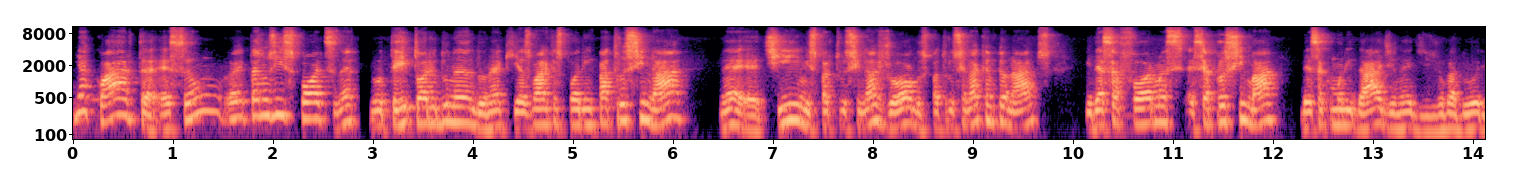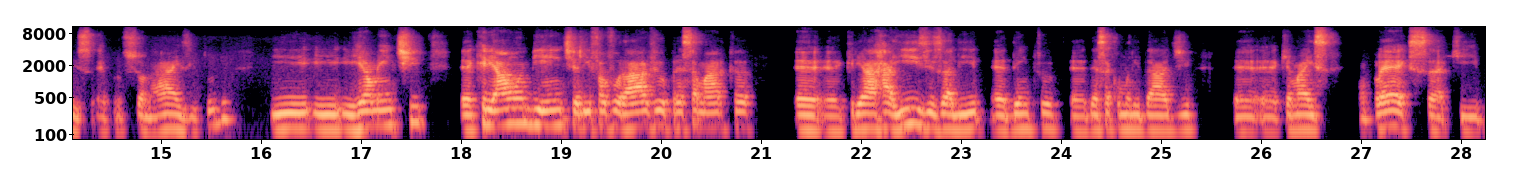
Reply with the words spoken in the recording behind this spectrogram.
E a quarta é, são é, nos esportes, né? No território do Nando, né? Que as marcas podem patrocinar né, é, times, patrocinar jogos, patrocinar campeonatos e dessa forma se aproximar dessa comunidade né, de jogadores é, profissionais e tudo, e, e, e realmente é, criar um ambiente ali favorável para essa marca é, criar raízes ali dentro dessa comunidade que é mais complexa, que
